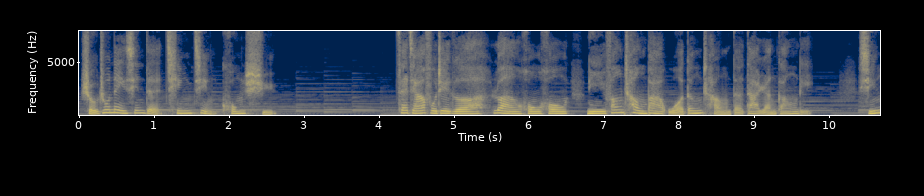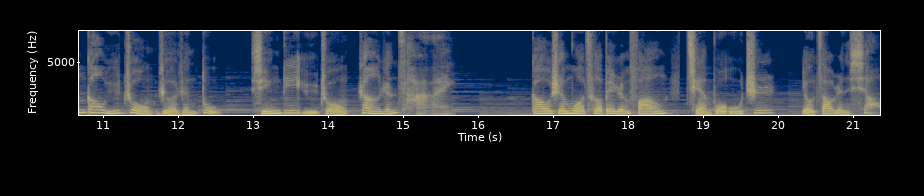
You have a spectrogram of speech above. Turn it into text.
守住内心的清净空虚。在贾府这个乱哄哄、你方唱罢我登场的大染缸里，行高于众惹人妒，行低于众让人踩，高深莫测被人防，浅薄无知又遭人笑。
